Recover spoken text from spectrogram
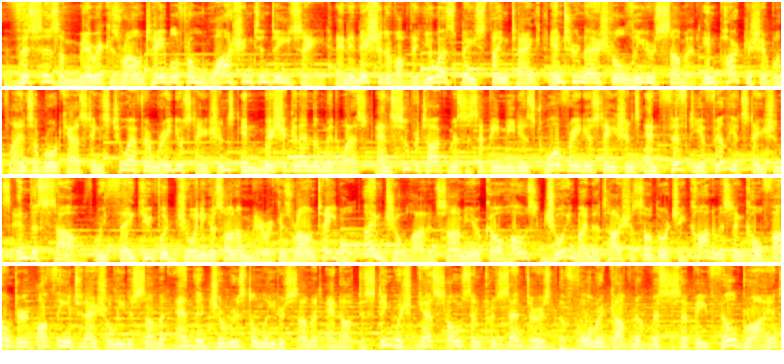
This is America's Roundtable from Washington, D.C., an initiative of the U.S. based think tank International Leaders Summit in partnership with Lanser Broadcasting's two FM radio stations in Michigan and the Midwest and Supertalk Mississippi Media's 12 radio stations and 50 affiliate stations in the South. We thank you for joining us on America's Roundtable. I'm Joe Samy, your co host, joined by Natasha Srdoc, economist and co founder of the International Leaders Summit and the Jerusalem Leaders Summit, and our distinguished guest hosts and presenters, the former governor of Mississippi, Phil Bryant,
